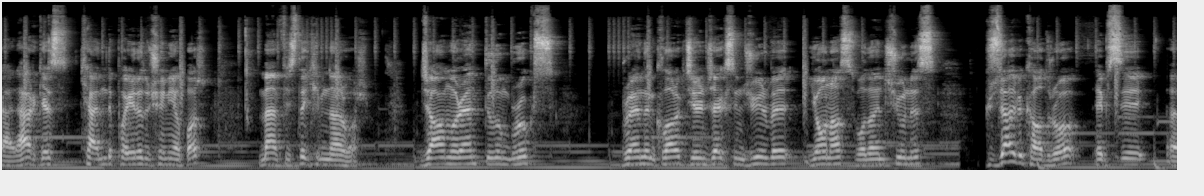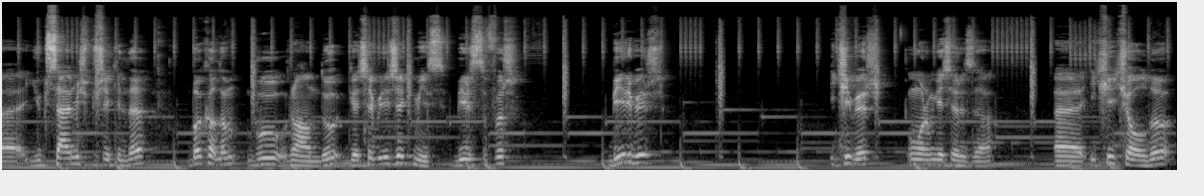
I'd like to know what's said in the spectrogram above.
yani herkes kendi payına düşeni yapar. Memphis'te kimler var? John Morant, Dylan Brooks, Brandon Clark, Jaren Jackson Jr. ve Jonas Valanciunas. Güzel bir kadro. Hepsi e, yükselmiş bir şekilde. Bakalım bu roundu geçebilecek miyiz? 1-0, 1-1, 2-1. Umarım geçeriz ya. E, 2-2 oldu.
